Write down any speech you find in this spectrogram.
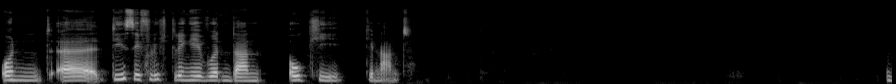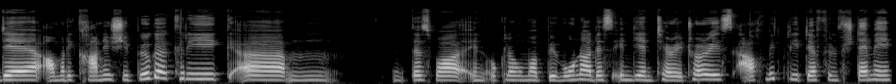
Und äh, diese Flüchtlinge wurden dann Okie genannt. Der amerikanische Bürgerkrieg, ähm, das war in Oklahoma Bewohner des Indian Territories, auch Mitglied der fünf Stämme,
